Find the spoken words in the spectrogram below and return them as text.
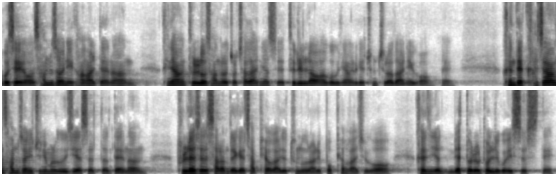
보세요. 삼손이 강할 때는 그냥 들로 산으로 쫓아다녔어요. 드릴라고 하고 그냥 이렇게 춤추러 다니고. 예. 근데 가장 삼손이 주님을 의지했었던 때는 블레셋 사람들에게 잡혀가지고 두 눈알이 뽑혀가지고 그래서 맷돌을 돌리고 있었을 때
